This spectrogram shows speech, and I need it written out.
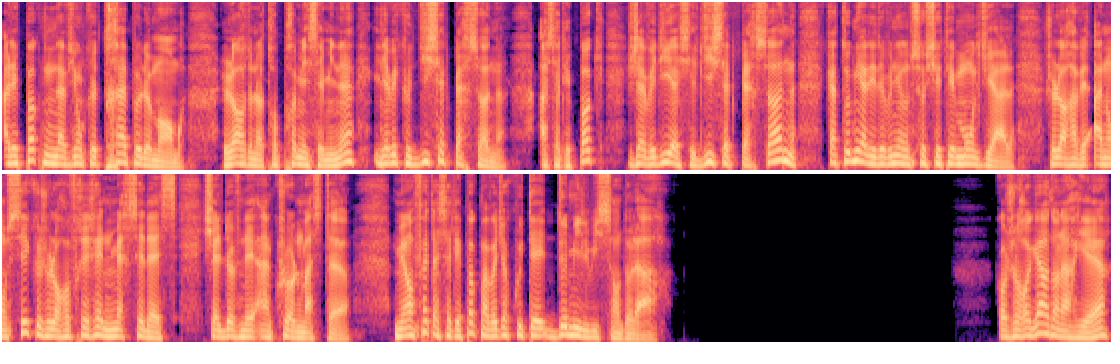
À l'époque, nous n'avions que très peu de membres. Lors de notre premier séminaire, il n'y avait que 17 personnes. À cette époque, j'avais dit à ces 17 personnes qu'Atomy allait devenir une société mondiale. Je leur avais annoncé que je leur offrirais une Mercedes si elle devenait un Crown Master. Mais en fait, à cette époque, ma voiture coûtait 2800 dollars. Quand je regarde en arrière,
